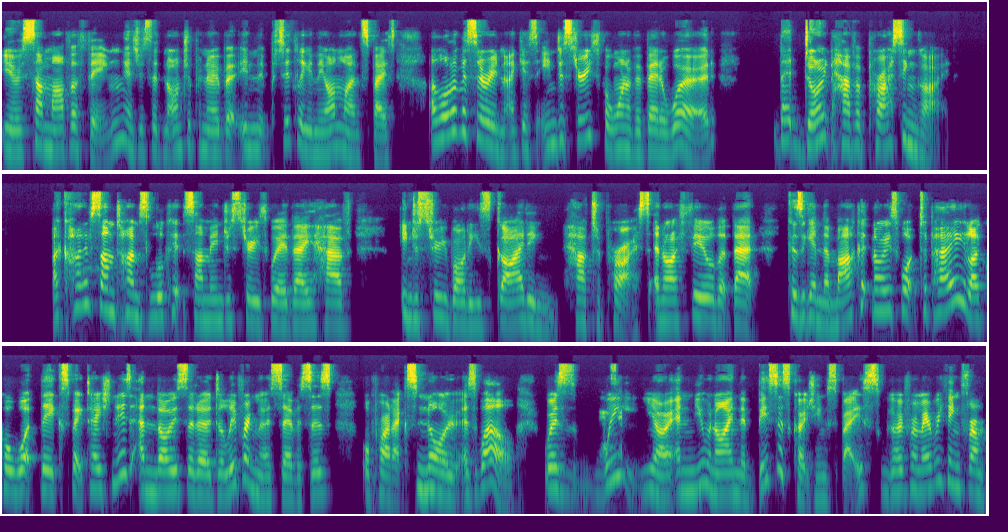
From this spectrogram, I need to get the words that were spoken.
you know, some other thing, as you said, an entrepreneur, but in particularly in the online space, a lot of us are in, I guess, industries, for want of a better word, that don't have a pricing guide. I kind of sometimes look at some industries where they have industry bodies guiding how to price and i feel that that because again the market knows what to pay like or what the expectation is and those that are delivering those services or products know as well. Whereas we you know and you and i in the business coaching space go from everything from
